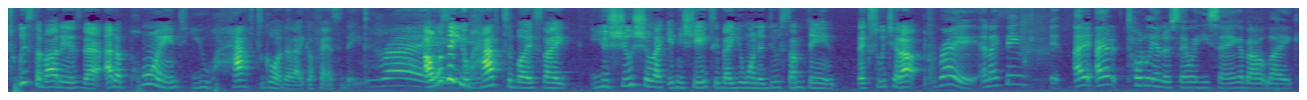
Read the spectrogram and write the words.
twist about it is that at a point you have to go on a, like a fancy date. Right. I won't say you have to, but it's like you should show like initiative that you want to do something like switch it up. Right. And I think it, I I totally understand what he's saying about like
